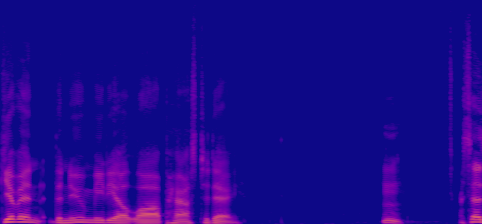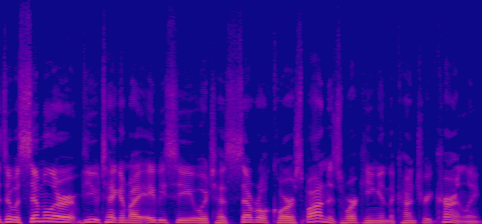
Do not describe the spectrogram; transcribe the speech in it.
given the new media law passed today. Hmm. Says it was similar view taken by ABC, which has several correspondents working in the country currently.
